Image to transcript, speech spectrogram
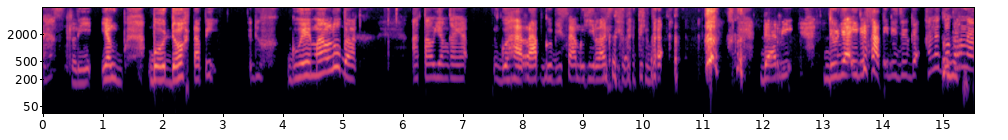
asli yang bodoh tapi aduh gue malu banget atau yang kayak gue harap gue bisa menghilang tiba-tiba dari dunia ini saat ini juga karena gue hmm. pernah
